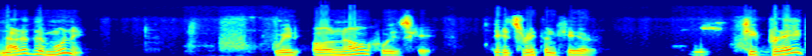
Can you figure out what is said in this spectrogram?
Narada Muni. We all know who is he. It's written here. He prayed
